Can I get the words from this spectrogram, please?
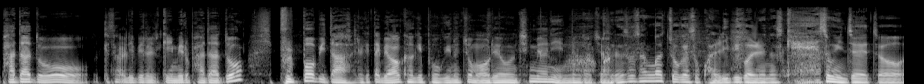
받아도 이렇게 관리비를 이렇게 임의로 받아도 불법이다 이렇게 딱 명확하게 보기는 좀 어려운 측면이 있는 거죠. 아, 그래서 상가 쪽에서 관리비 관련해서 계속 이제 저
